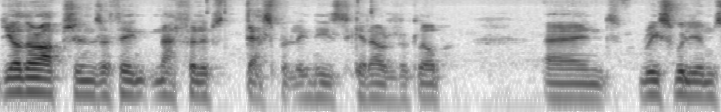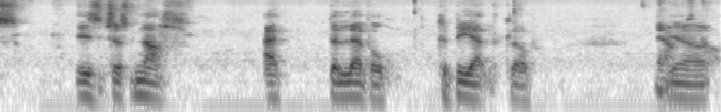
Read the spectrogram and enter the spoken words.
the other options, I think Nat Phillips desperately needs to get out of the club, and Rhys Williams is just not at the level to be at the club. You know,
